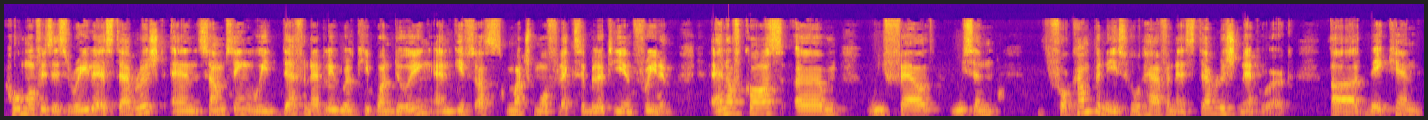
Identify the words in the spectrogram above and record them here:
home office is really established and something we definitely will keep on doing and gives us much more flexibility and freedom. And of course um, we felt recent for companies who have an established network uh, they can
